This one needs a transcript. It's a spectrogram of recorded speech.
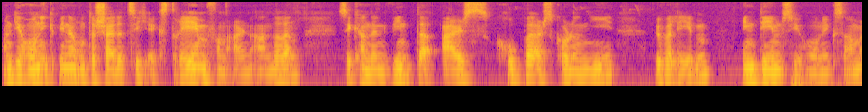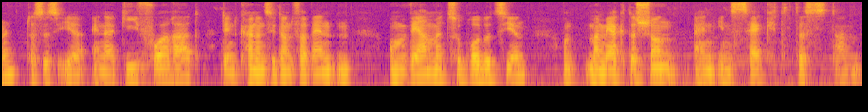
Und die Honigbiene unterscheidet sich extrem von allen anderen. Sie kann den Winter als Gruppe, als Kolonie überleben, indem sie Honig sammeln. Das ist ihr Energievorrat. Den können sie dann verwenden, um Wärme zu produzieren. Und man merkt das schon, ein Insekt, das dann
